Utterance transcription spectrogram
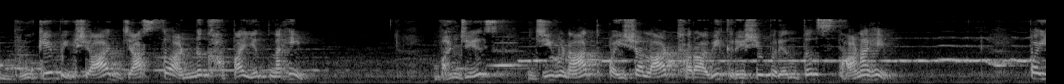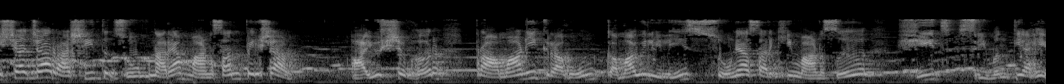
भूकेपेक्षा जास्त अन्न खाता येत नाही. म्हणजेच जीवनात पैशाला ठराविक रेषेपर्यंतच स्थान आहे. पैशाच्या राशीत झोपणाऱ्या माणसांपेक्षा आयुष्यभर प्रामाणिक राहून कमाविलेली सोन्यासारखी माणसं हीच श्रीमंती आहे.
